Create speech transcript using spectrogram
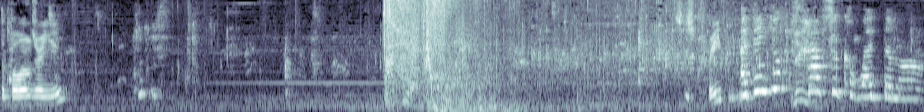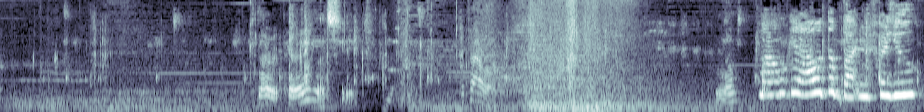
The bones are you? This is creepy. I think you have to collect them all. Can I repair it? Let's see. Reparo. No? Mom, can I hold the button for you?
